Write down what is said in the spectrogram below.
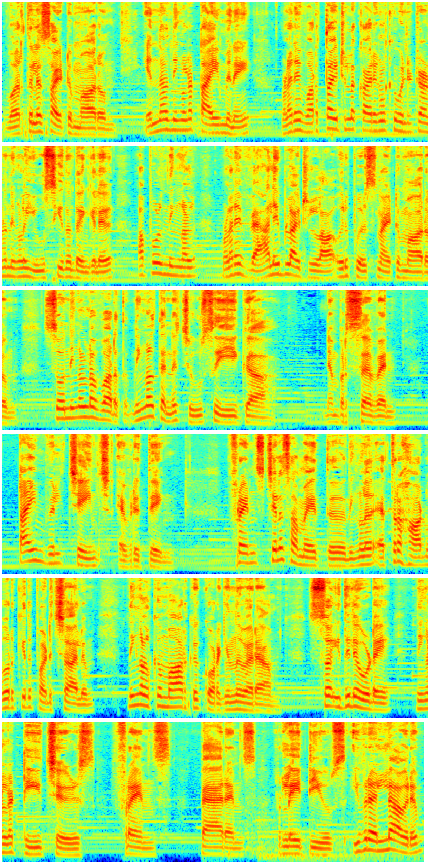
വർത്ത്ലെസ് ആയിട്ട് മാറും. എന്നാൽ നിങ്ങളുടെ ടൈമിനെ വളരെ വർത്തായിട്ടുള്ള കാര്യങ്ങൾക്ക് വേണ്ടിയിട്ടാണ് നിങ്ങൾ യൂസ് ചെയ്യുന്നതെങ്കിൽ അപ്പോൾ നിങ്ങൾ വളരെ വാല്യുബിൾ ആയിട്ടുള്ള ഒരു പേഴ്സൺ ആയിട്ട് മാറും. സോ നിങ്ങളുടെ വർത്ത് നിങ്ങൾ തന്നെ ചൂസ് ചെയ്യുക. Number seven time will change everything friends ചില സമയത്ത് നിങ്ങൾ എത്ര ഹാർഡ് വർക്ക് ചെയ്ത് പഠിച്ചാലും നിങ്ങൾക്ക് മാർക്ക് കുറഞ്ഞെന്ന് വരാം. സോ ഇതിലൂടെ നിങ്ങളുടെ ടീച്ചേഴ്സ് ഫ്രണ്ട്സ് പാരൻസ് റിലേറ്റീവ്സ് ഇവരെല്ലാവരും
